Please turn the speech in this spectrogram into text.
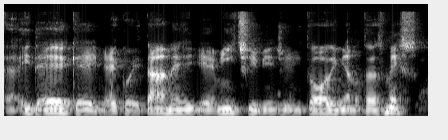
eh, idee che i miei coetanei, i miei amici, i miei genitori mi hanno trasmesso.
